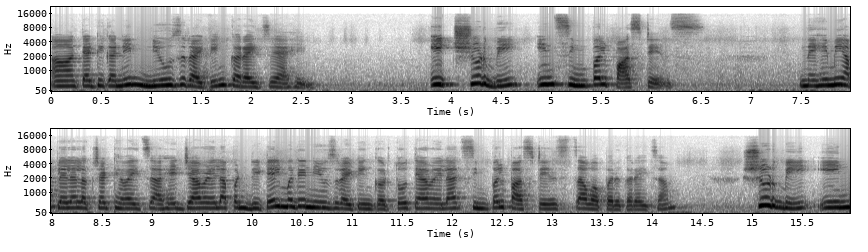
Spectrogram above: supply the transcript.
त्या ठिकाणी न्यूज रायटिंग करायचे आहे. It should be in simple past tense नेहमी आपल्याला लक्षात ठेवायचं आहे ज्या वेळेला आपण डिटेलमध्ये न्यूज रायटिंग करतो त्यावेळेला सिंपल पास्ट टेन्सचा वापर करायचा. Should be in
